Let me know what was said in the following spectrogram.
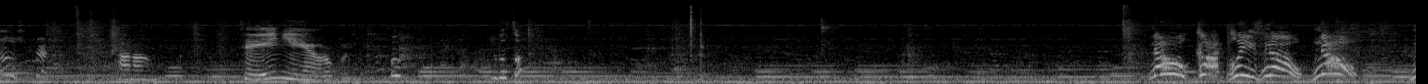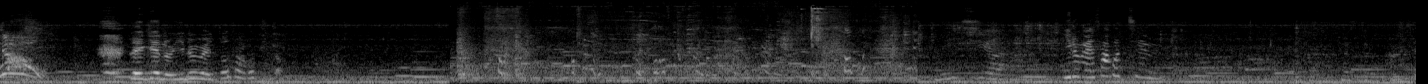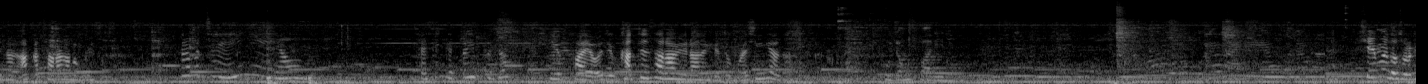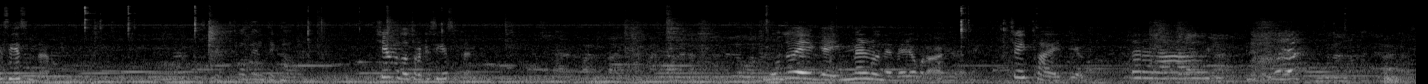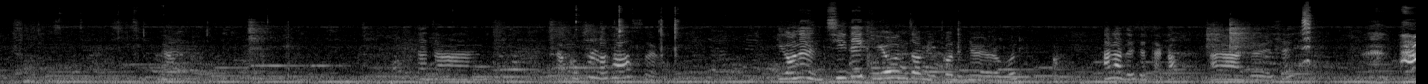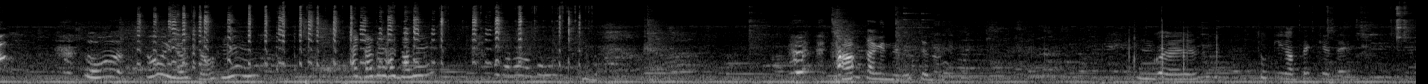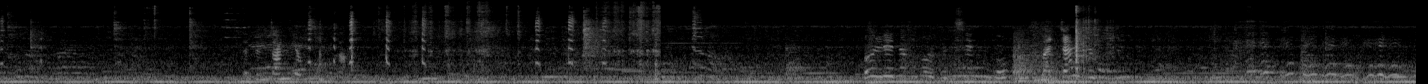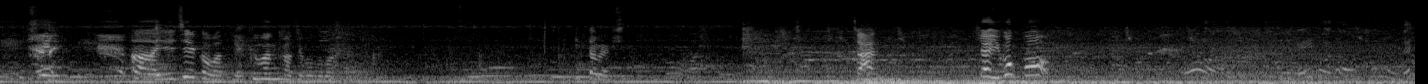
어, 스트레스. 자랑. 제 애인이에요, 여러분. 어, 묻었어? No! No! No! 레게로 이름을 또 사고 싶다. 이름에 사고침. 난 아까 자랑하던 거 했어. 여러분 제 애인이에요. 잘생겼죠? 이쁘죠? 이거 봐요. 지금 같은 사람이라는 게 정말 신기하지 않습니까? 고정빨이네. 실물도 저렇게 생겼습니다. 가. 실물도 저렇게 생겼습니다. 모두에게 인멜론의 매력을 알려요. 트위터 아이디어. 따라라. 짜잔. 나 커플러 사왔어요. 이거는 지대 귀여운 점이 있거든요, 여러분. 하나, 둘, 셋 할까? 하나, 둘, 셋. 너무, 너무 귀엽죠? 예. 한잔해, 한잔해. 장악당했네, 내 채널. 이걸 토끼가 뺏게 돼. 어쨌든 짱 귀엽습니다. 올리는 모두 친구 말짱 아 일칠 것 같아 그만 가지고 놀아야 이따 뵙시다 짠야 봐 아니 메이커가 다 엉켰는데?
